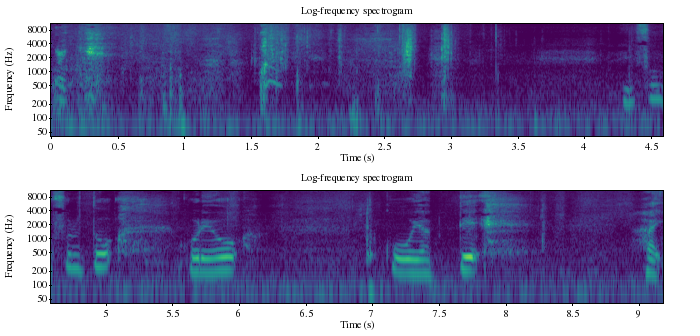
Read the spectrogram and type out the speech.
はい。そうすると、これをこうやって、はい。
